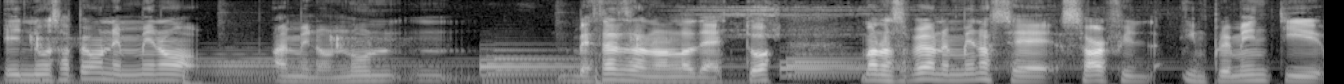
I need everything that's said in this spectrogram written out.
e non sapevo nemmeno, almeno non Bethesda non l'ha detto, ma non sapevo nemmeno se Starfield implementi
